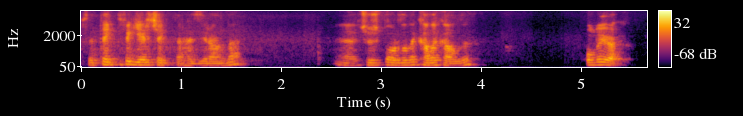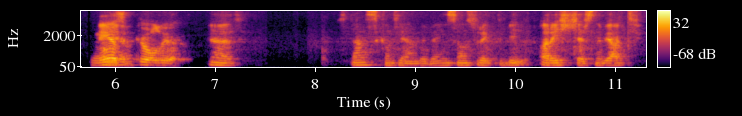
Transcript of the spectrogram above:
işte teklifi geri çektiler Haziran'da. Ee, çocuk orada da kala kaldı. Oluyor. Ne oluyor. yazık ki oluyor. Evet. Cidden sıkıntı yani böyle. İnsan sürekli bir arayış içerisinde bir aktif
